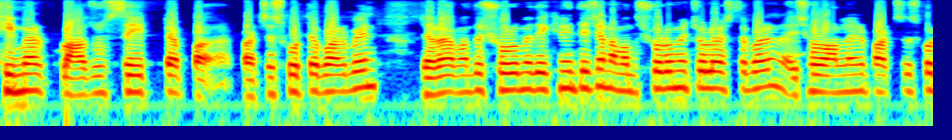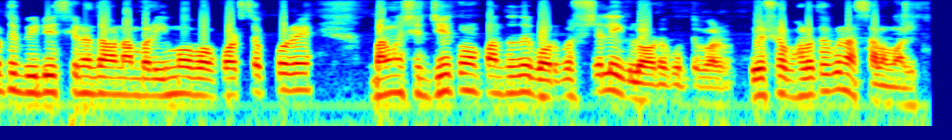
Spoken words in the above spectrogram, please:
খিমার প্লাজো সেটটা পারচেস করতে পারবেন। যারা আমাদের শোরুমে দেখে নিতে চান, আমাদের শোরুমে চলে আসতে পারেন। এছাড়া অনলাইনে পারচেস করতে ভিডিও স্ক্রিনে দেওয়া নাম্বার ইমো বা হোয়াটসঅ্যাপ করে বাংলাদেশের যে কোনো প্রান্ত থেকে গর্ব এগুলো অর্ডার করতে পারবেন। সব ভালো থাকবেন। আসসালামু আলাইকুম।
